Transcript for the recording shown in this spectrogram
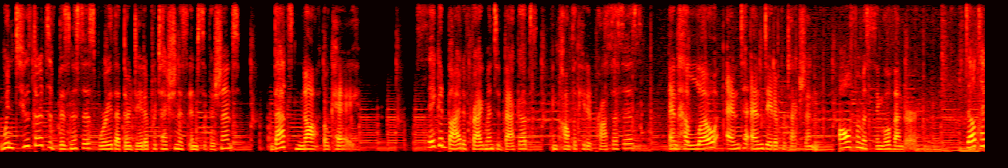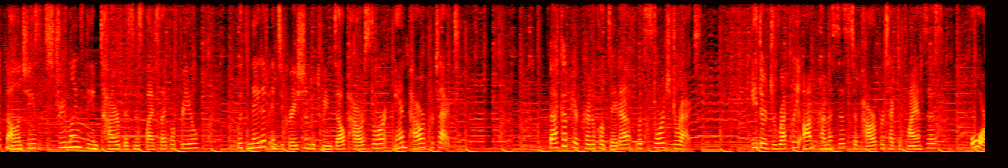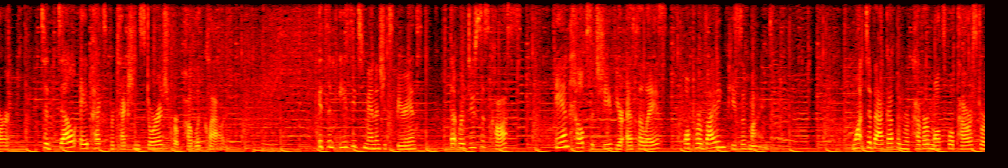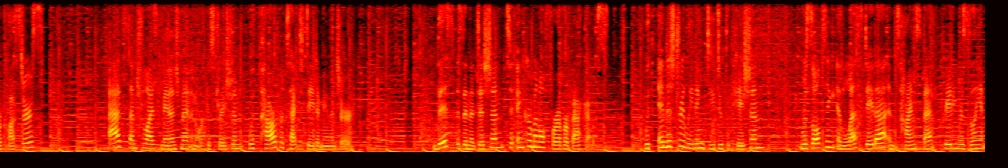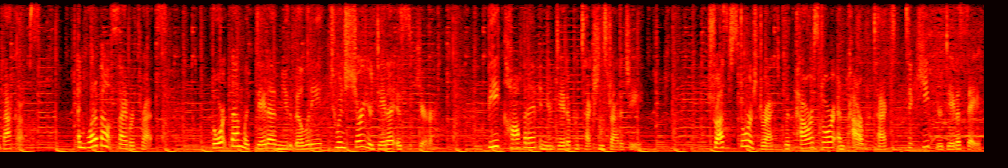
When two thirds of businesses worry that their data protection is insufficient, that's not okay. Say goodbye to fragmented backups and complicated processes, and hello end to end data protection, all from a single vendor. Dell Technologies streamlines the entire business lifecycle for you with native integration between Dell PowerStore and PowerProtect. Back up your critical data with Storage Direct, either directly on premises to PowerProtect appliances or to Dell Apex Protection Storage for public cloud. It's an easy to manage experience that reduces costs and helps achieve your SLAs while providing peace of mind. Want to back up and recover multiple PowerStore clusters? Add centralized management and orchestration with PowerProtect Data Manager. This is in addition to incremental forever backups, with industry-leading deduplication, resulting in less data and time spent creating resilient backups. And what about cyber threats? Thwart them with data immutability to ensure your data is secure. Be confident in your data protection strategy. Trust Storage Direct with PowerStore and PowerProtect to keep your data safe.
